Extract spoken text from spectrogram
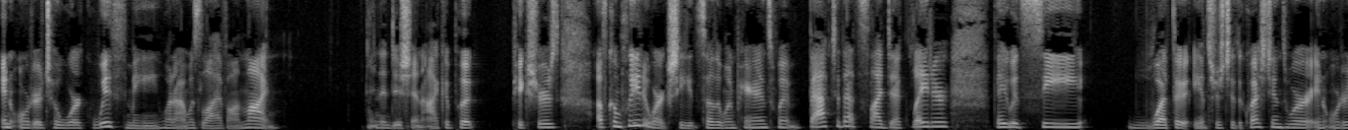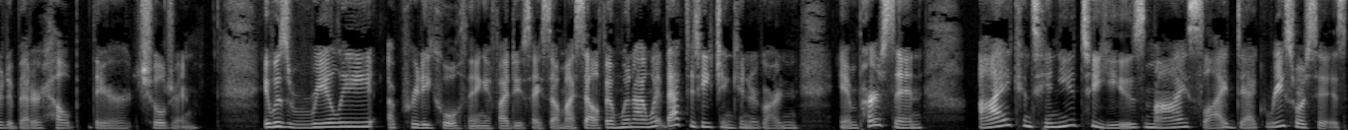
in order to work with me when I was live online. In addition, I could put pictures of completed worksheets so that when parents went back to that slide deck later, they would see what the answers to the questions were in order to better help their children. It was really a pretty cool thing, if I do say so myself. And when I went back to teaching kindergarten in person, I continued to use my slide deck resources.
